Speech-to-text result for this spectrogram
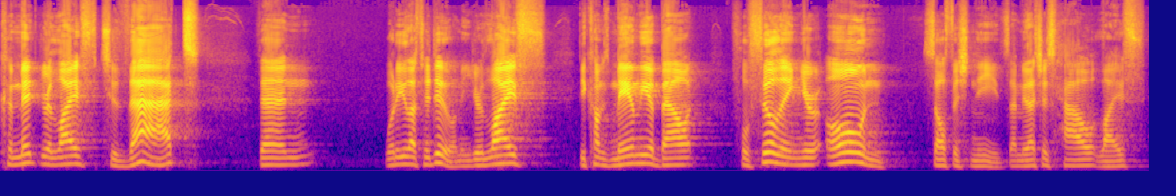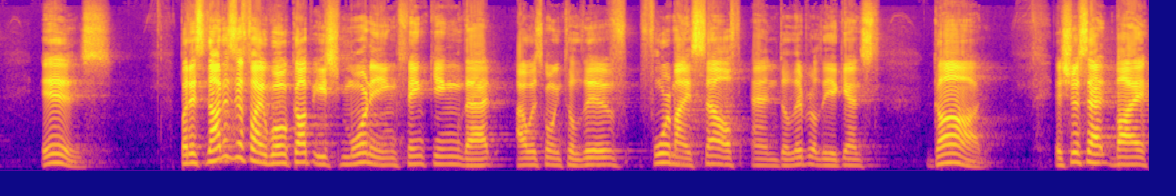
commit your life to that, then what are you left to do? I mean, your life becomes mainly about fulfilling your own selfish needs. I mean, that's just how life is. But it's not as if I woke up each morning thinking that I was going to live for myself and deliberately against God. It's just that by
